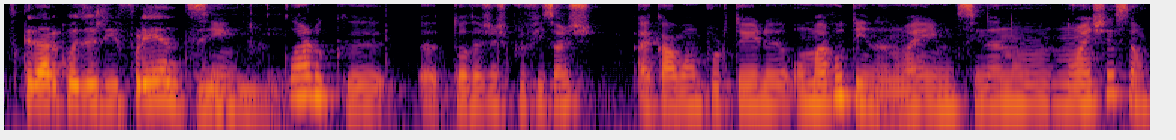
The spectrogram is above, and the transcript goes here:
se calhar coisas diferentes. Sim, e... claro que uh, todas as profissões acabam por ter uma rotina, não é? E medicina não, não é exceção.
